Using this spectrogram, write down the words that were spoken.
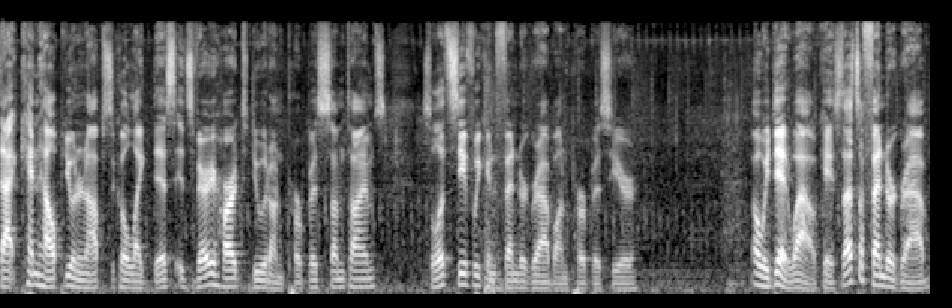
that can help you in an obstacle like this. It's very hard to do it on purpose sometimes. So let's see if we can fender grab on purpose here. Oh, we did. Wow. Okay, so that's a fender grab.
